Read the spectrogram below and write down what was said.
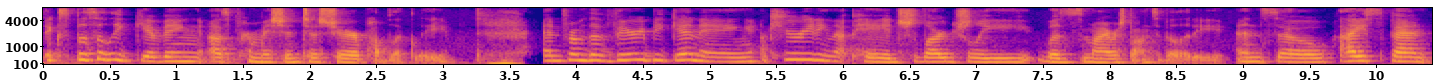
explicitly giving us permission to share publicly. Mm-hmm. And from the very beginning, curating that page largely was my responsibility. And so I spent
